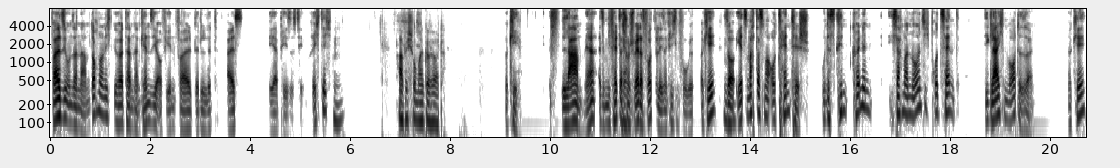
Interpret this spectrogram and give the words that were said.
Falls Sie unseren Namen doch noch nicht gehört haben, dann kennen Sie auf jeden Fall Diddlit als ERP-System. Richtig? Habe ich schon mal gehört. Okay. Lahm, ja? Also mir fällt das Ja. schon schwer, das vorzulesen, da kriege ich einen Vogel. Okay? So, Mhm. jetzt macht das mal authentisch. Und das kind- können, ich sag mal, 90 Prozent die gleichen Worte sein. Okay?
